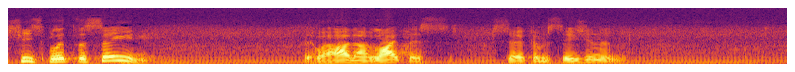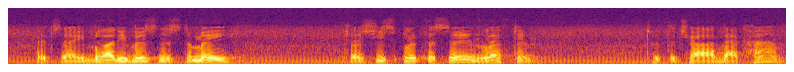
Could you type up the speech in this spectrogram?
she split the scene. Said, well, I don't like this circumcision and it's a bloody business to me. So she split the scene, left him, took the child back home.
